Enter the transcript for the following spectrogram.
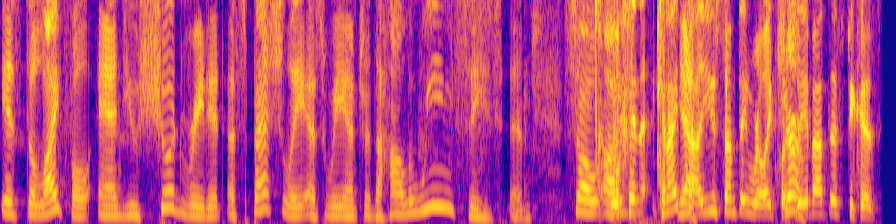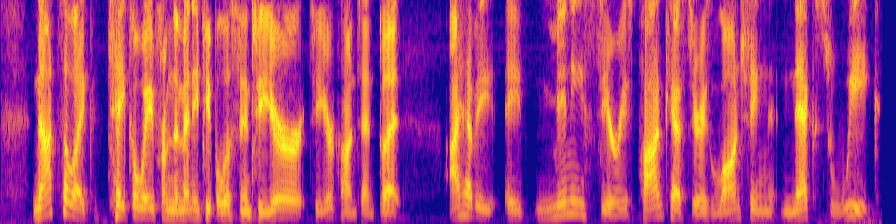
is delightful, and you should read it, especially as we enter the Halloween season. So, uh, well, can can I yeah. tell you something really quickly Sure. about this? Because not to like take away from the many people listening to your to your content, but I have a a mini series, podcast series launching next week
